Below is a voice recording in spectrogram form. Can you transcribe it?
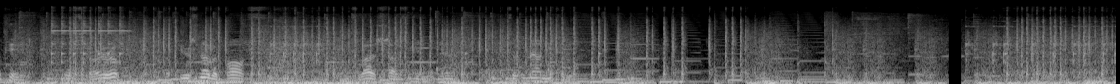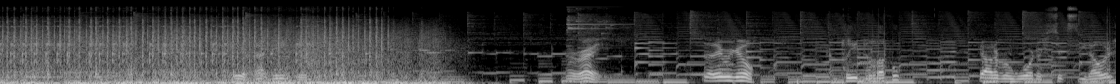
Okay, let's start her up. Here's another boss. There's a lot of shots in it now. Settle down easy. We are not getting good. Alright. So there we go. Completed the level. Got a reward of $60.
